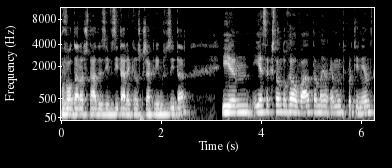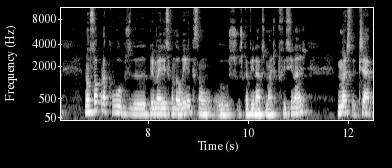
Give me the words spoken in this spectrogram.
por voltar aos estádios e visitar aqueles que já queríamos visitar. E, um, e essa questão do relevado também é muito pertinente, não só para clubes de primeira e segunda liga, que são os, os campeonatos mais profissionais, mas que já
